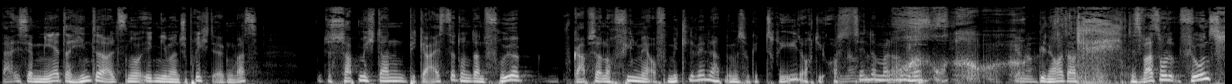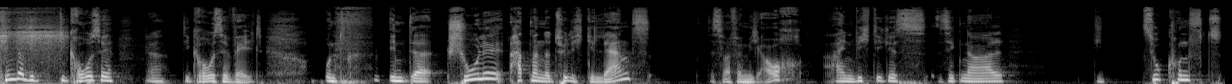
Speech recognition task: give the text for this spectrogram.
da ist ja mehr dahinter als nur irgendjemand spricht irgendwas. Das hat mich dann begeistert und dann früher gab es ja noch viel mehr auf Mittelwelle, habe immer so gedreht, auch die Ostsender genau. mal angehört. Genau. genau das. Das war so für uns Kinder die, die große, ja. die große Welt. Und in der Schule hat man natürlich gelernt, das war für mich auch ein wichtiges Signal, die Zukunft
